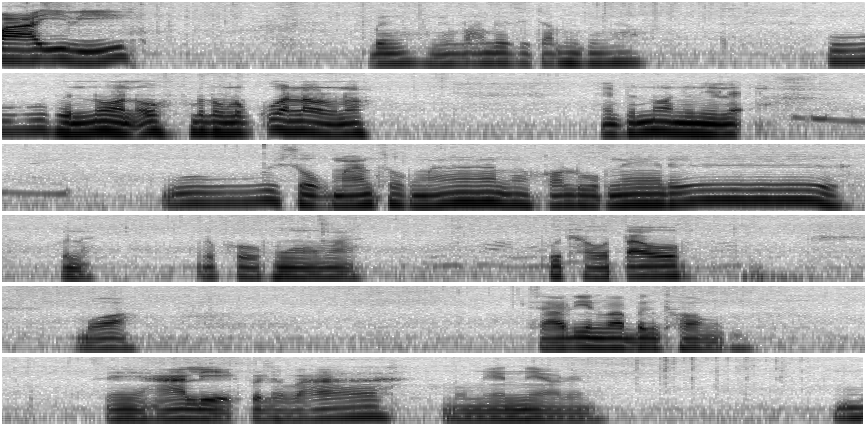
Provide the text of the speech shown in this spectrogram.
ปลาอีหลีเบิ่งเดี๋ยวบ้านเบิ่งสิจำให้เบิ่งเอาโอ้เพิ่นนอนโอ้ไม่ต้องรบกวนเราหรอกเนาะให้เพิ่นนอนอยู่นี่แหละโอ้ยโศกมานโศกมานเอาขอรูปแน่เด้อคุณน่ะแล้วโผล่หัวมา ผู้เฒ่าเตาบ่สาวเรียนว่าเบิ่งทองส่หาเหล็กไปแล้ววะบ่แม่นแนวเลยนะ โอ้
